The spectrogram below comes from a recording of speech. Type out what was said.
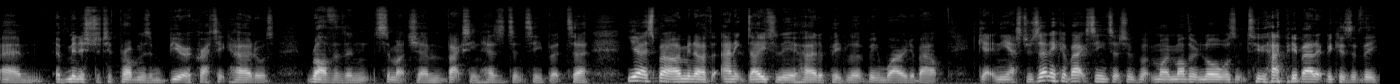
um, administrative problems and bureaucratic hurdles rather than so much um, vaccine hesitancy. But uh, yes, but I mean, I've anecdotally heard of people that have been worried about getting the AstraZeneca vaccine, such as my mother-in-law wasn't too happy about it because of the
